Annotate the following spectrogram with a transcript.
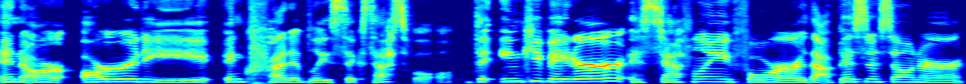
and are already incredibly successful. The incubator is definitely for that business owner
